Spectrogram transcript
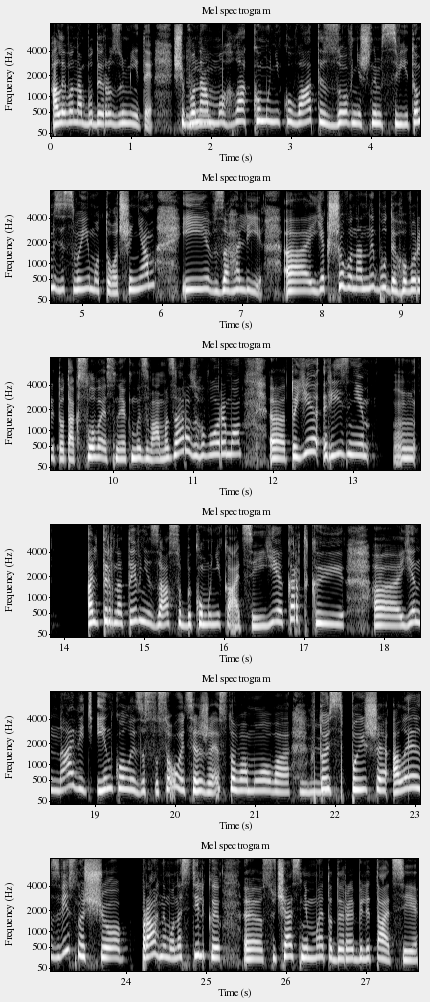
але вона буде розуміти, щоб mm-hmm. вона могла комунікувати з зовнішнім світом зі своїм оточенням. І, взагалі, е, якщо вона не буде говорити так словесно, як ми з вами зараз говоримо, е, то є різні. Альтернативні засоби комунікації є картки, е, є навіть інколи застосовується жестова мова, mm-hmm. хтось пише, але звісно, що прагнемо настільки е, сучасні методи реабілітації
